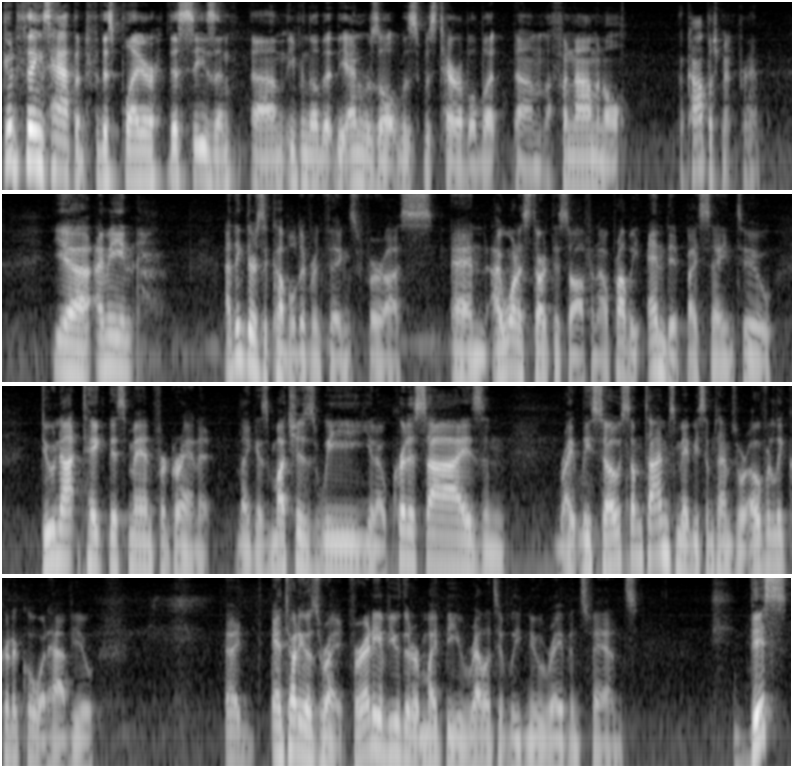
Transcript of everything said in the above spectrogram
good things happened for this player this season, um, even though the, the end result was was terrible, but um, a phenomenal accomplishment for him. Yeah, I mean, I think there's a couple different things for us, and I want to start this off, and I'll probably end it by saying too, do not take this man for granted. Like as much as we, you know, criticize and rightly so sometimes, maybe sometimes we're overly critical, what have you uh, Antonio's right. For any of you that are might be relatively new Ravens fans, this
